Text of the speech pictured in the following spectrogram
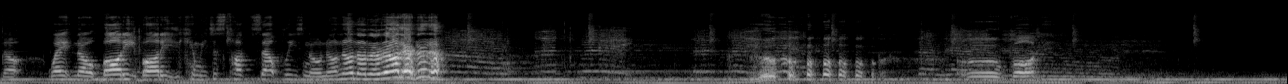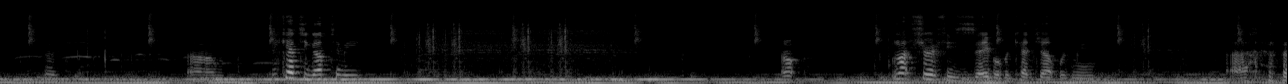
No, wait, no, body, body. Can we just talk this out, please? No, no, no, no, no, no, no, no, no. oh. Okay. Um, is he catching up to me? I'm not sure if he's able to catch up with me. Uh,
